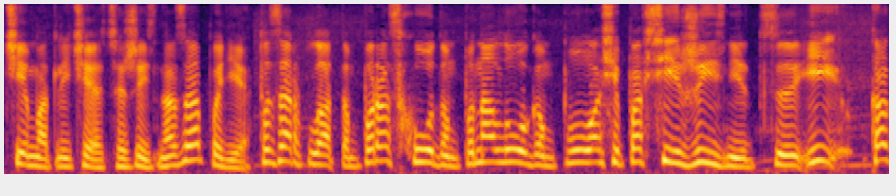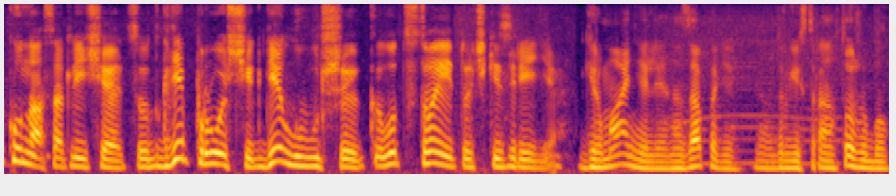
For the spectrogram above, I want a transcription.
чем отличается жизнь на Западе, по зарплатам, по расходам, по налогам, по, вообще по всей жизни, и как у нас отличается, вот где проще, где лучше, вот с твоей точки зрения. В Германии или на Западе, в других странах тоже был,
